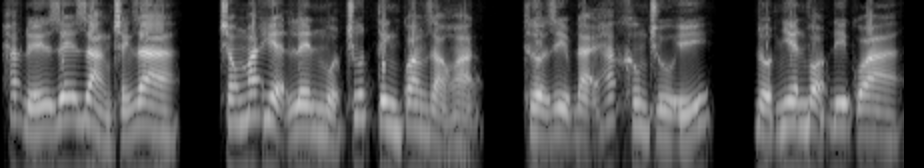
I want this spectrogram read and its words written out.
Hắc đế dễ dàng tránh ra, trong mắt hiện lên một chút tinh quang rào hoạt, thừa dịp đại hắc không chú ý, đột nhiên vọt đi qua,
